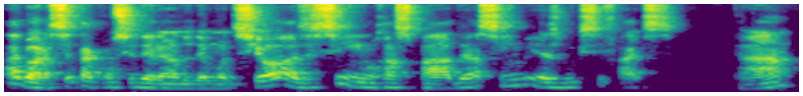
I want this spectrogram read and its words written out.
Agora, você está considerando demodiciose? Sim, o raspado é assim mesmo que se faz, tá?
